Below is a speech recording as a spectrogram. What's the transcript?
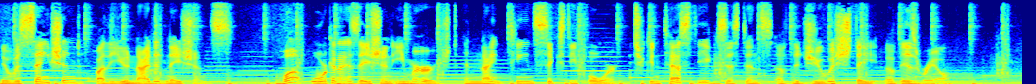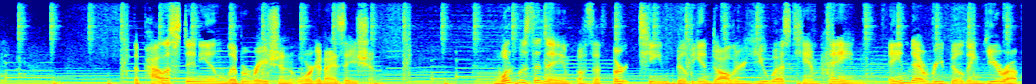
It was sanctioned by the United Nations. What organization emerged in 1964 to contest the existence of the Jewish State of Israel? The Palestinian Liberation Organization. What was the name of the $13 billion U.S. campaign aimed at rebuilding Europe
